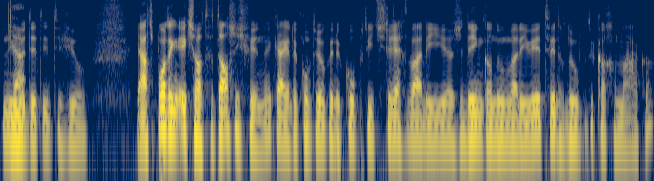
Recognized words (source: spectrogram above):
Nu Ja. met dit interview. Ja, Sporting, ik zou het fantastisch vinden. Kijk, dan komt hij ook in de competitie terecht waar hij zijn ding kan doen, waar hij weer 20 doelpunten kan gaan maken.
